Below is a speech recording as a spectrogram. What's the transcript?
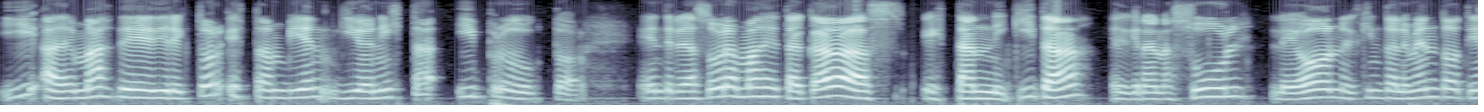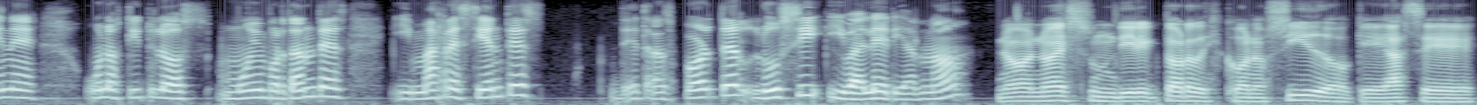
y además de director es también guionista y productor. Entre las obras más destacadas están Nikita, El Gran Azul, León, El Quinto Elemento. Tiene unos títulos muy importantes y más recientes de Transporter, Lucy y Valerian, ¿no? No, no es un director desconocido que hace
